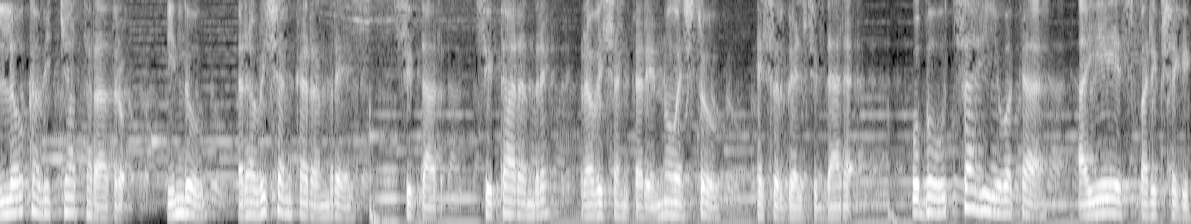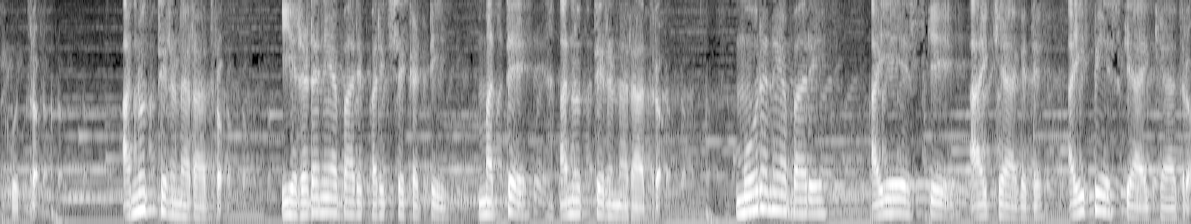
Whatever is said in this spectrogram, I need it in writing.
ಲೋಕವಿಖ್ಯಾತರಾದ್ರು. ಇಂದು ರವಿಶಂಕರ್ ಅಂದ್ರೆ ಸಿತಾರ್. ಸಿತಾರ್ ಅಂದ್ರೆ ರವಿಶಂಕರ್ ಎನ್ನುವಷ್ಟು ಹೆಸರು ಗಳಿಸಿದ್ದಾರೆ ಒಬ್ಬ ಉತ್ಸಾಹಿ ಯುವಕ ಐ ಎ ಎಸ್ ಪರೀಕ್ಷೆಗೆ ಕೂತ್ರು. ಅನುತ್ತೀರ್ಣರಾದ್ರು. ಎರಡನೆಯ ಬಾರಿ ಪರೀಕ್ಷೆ ಕಟ್ಟಿ ಮತ್ತೆ ಅನುತ್ತೀರ್ಣರಾದ್ರು. ಮೂರನೆಯ ಬಾರಿ ಐ ಎ ಎಸ್ಗೆ ಆಯ್ಕೆ ಆಗದೆ ಐ ಪಿ ಎಸ್ಗೆ ಆಯ್ಕೆ ಆದ್ರು.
